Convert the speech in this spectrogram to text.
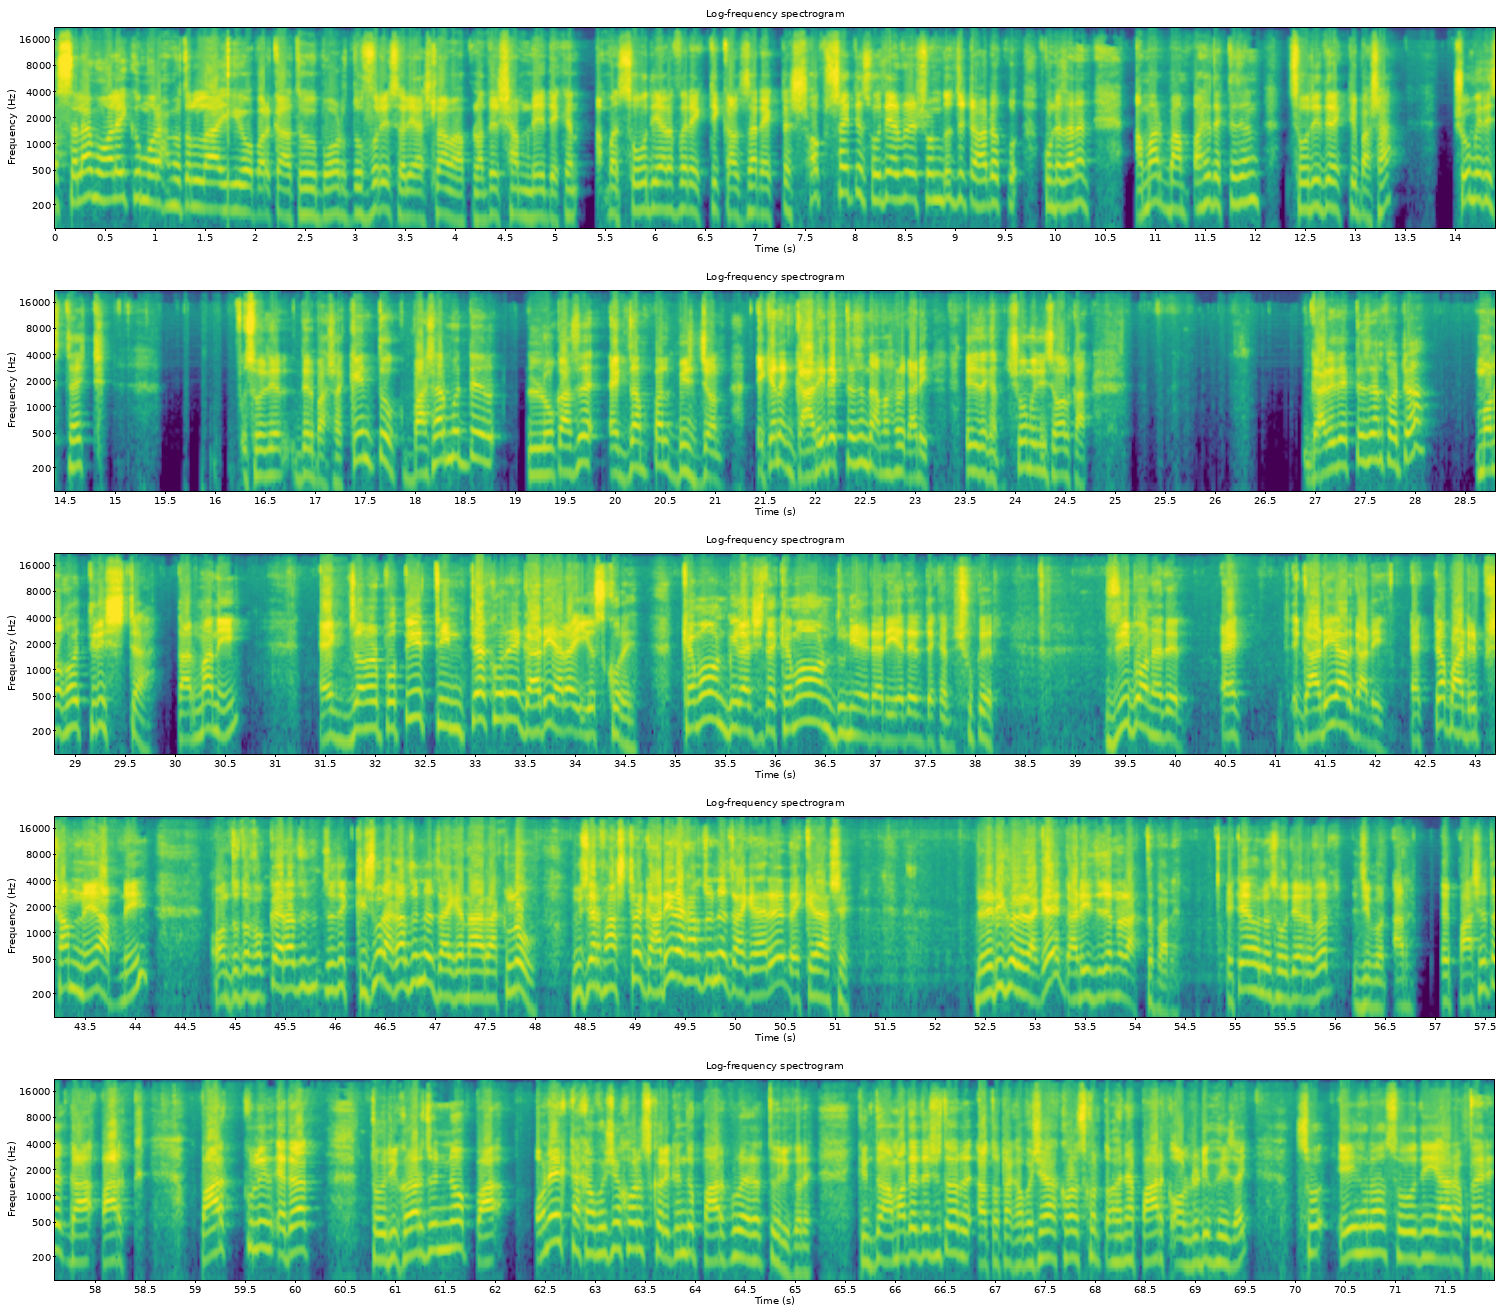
আসসালামু আলাইকুম রহমতুল্লাহি ওবরকাত। বড় দুপুরে চলে আসলাম আপনাদের সামনে। দেখেন, আমার সৌদি আরবের একটি কালচার একটা সব সাইডে সৌদি আরবের সৌন্দর্যটা হলো কোনটা জানেন? আমার বাম পাশে দেখতেছেন সৌদিদের একটি বাসা, সুমির স্টেট সৌদিদের বাসা। কিন্তু বাসার মধ্যে লোক আছে এক্সাম্পল বিশ জন। এখানে গাড়ি দেখতেছেন আমার সাথে গাড়ি। এই যে দেখেন সৌমিদি সরকার গাড়ি দেখতেছেন কয়টা? মনে হয় ত্রিশটা। তার মানে একজনের প্রতি তিনটা করে গাড়ি এরা ইউজ করে। কেমন বিলাসিতা, কেমন দুনিয়াদারি এদের দেখেন, সুখের জীবন এদের। এক গাড়ি আর গাড়ি। একটা বাড়ির সামনে আপনি অন্তত পক্ষে এরা যদি- কিছু রাখার জন্য জায়গা না রাখলেও দুই চার পাঁচটা গাড়ি রাখার জন্য জায়গা রেখে আসে। রেডি করে রাখে, গাড়ি যেন রাখতে পারে। এটাই হলো সৌদি আরবের জীবন। আর পাশে তো পার্ক, পার্কগুলি এরা তৈরি করার জন্য অনেক টাকা পয়সা খরচ করে, কিন্তু পার্কগুলো এরা তৈরি করে। কিন্তু আমাদের দেশে তো এত টাকা পয়সা খরচ করতে হয় না, পার্ক অলরেডি হয়ে যায়। সো এই হলো সৌদি আরবের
